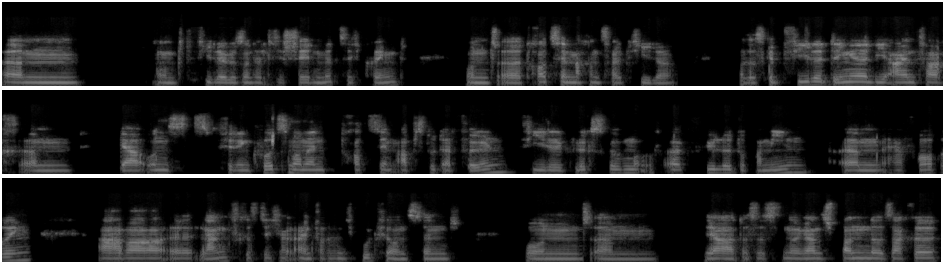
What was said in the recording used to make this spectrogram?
ähm, und viele gesundheitliche Schäden mit sich bringt. Und äh, trotzdem machen es halt viele. Also es gibt viele Dinge, die einfach ähm, ja, uns für den kurzen Moment trotzdem absolut erfüllen, viel Glücksgefühle, Dopamin ähm, hervorbringen, aber äh, langfristig halt einfach nicht gut für uns sind. Und ähm, ja, das ist eine ganz spannende Sache,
